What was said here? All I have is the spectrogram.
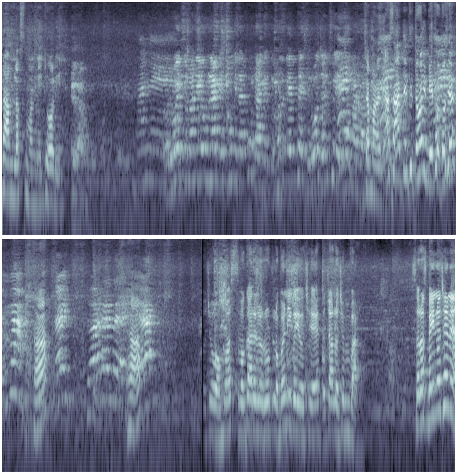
રામ લક્ષ્મણની જોડી. જમાડે આ સાથેથી તો હોય, બેઠો તો છે. હા? હા? જો, મસ્ત વઘારેલો રોટલો બની ગયો છે, તો ચાલો જમવા. સરસ બહેનો છે ને?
